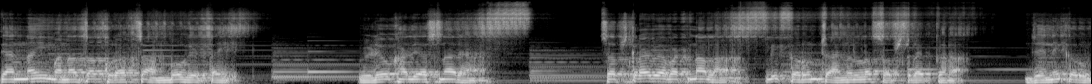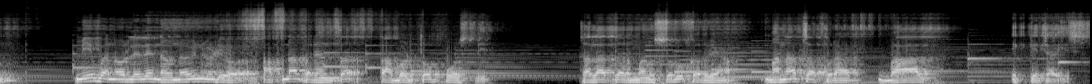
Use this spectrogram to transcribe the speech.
त्यांनाही मनाचा खुराकचा अनुभव घेता येईल. व्हिडिओ खाली असणाऱ्या सबस्क्राईब या बटनाला क्लिक करून चॅनलला सबस्क्राईब करा. जेणेकरून मी बनवलेले नवनवीन व्हिडिओ आपणापर्यंत ताबडतोब पोहोचतील. चला तर मग सुरू करूया मनाचा खुराक भाग एक्केचाळीस.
